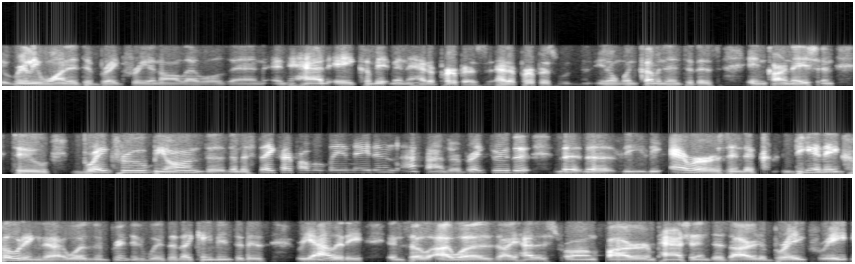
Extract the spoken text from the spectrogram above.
really wanted to break free in all levels and and had a commitment had a purpose had a purpose you know when coming into this incarnation to break through beyond the the mistakes i probably made in last times or break through the the the the, the errors in the dna coding that i was imprinted with as i came into this reality. And so i was i had a strong fire and passion and desire to break free.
